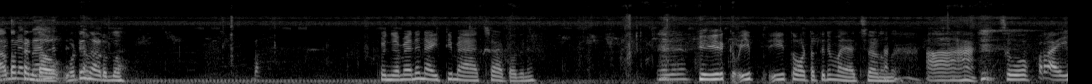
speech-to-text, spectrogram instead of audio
അതൊക്കെ ഉണ്ടാവും. ഓട്ടി നടന്നോ? കുഞ്ഞമ്മേന്റെ നൈറ്റി മാച്ചാട്ടോ അതിന്. ഈ ഈ- ഈ തോട്ടത്തിന് മാച്ചാണെന്ന്. ആ സൂപ്പറായി.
